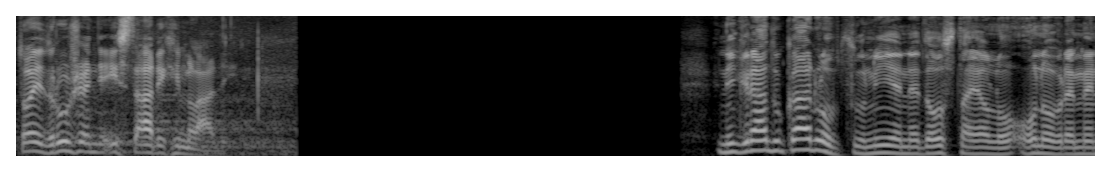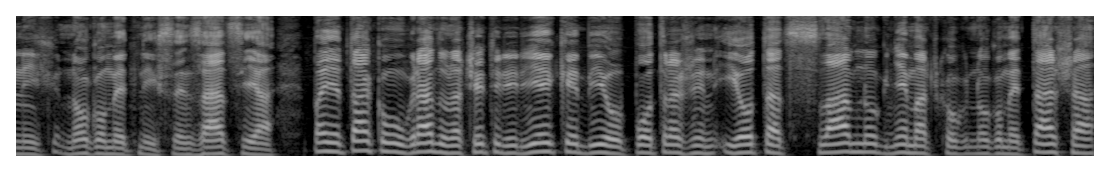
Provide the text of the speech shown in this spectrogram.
to je druženje i starih i mladih. Ni gradu Karlovcu nije nedostajalo onovremenih nogometnih senzacija, pa je tako u gradu na četiri rijeke bio potražen i otac slavnog njemačkog nogometaša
